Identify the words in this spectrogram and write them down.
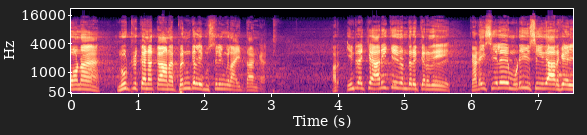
போன நூற்றுக்கணக்கான பெண்களை முஸ்லீம்கள் ஆயிட்டாங்க. இன்றைக்கு அறிக்கை தந்திருக்கிறது கடைசியிலே முடிவு செய்தார்கள்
